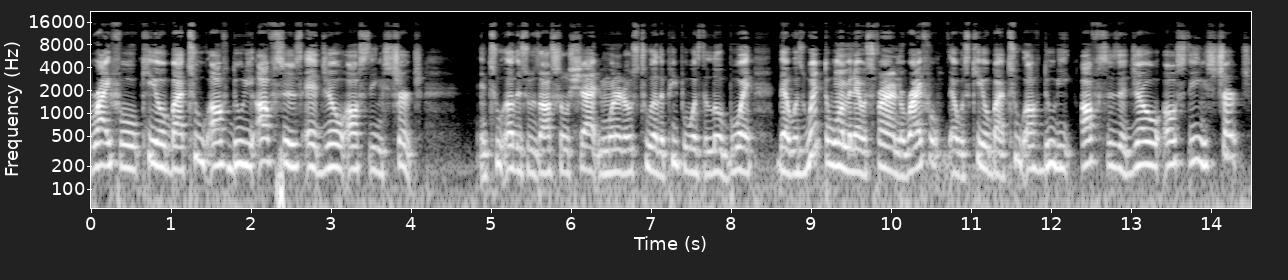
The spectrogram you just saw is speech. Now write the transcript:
rifle killed by two off-duty officers at Joel Osteen's church and two others was also shot. And one of those two other people was the little boy that was with the woman that was firing the rifle that was killed by two off-duty officers at Joe Osteen's church.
